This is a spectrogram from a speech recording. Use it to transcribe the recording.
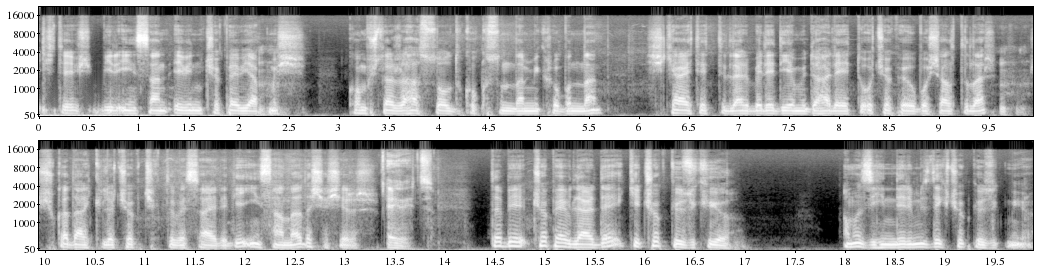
İşte bir insan evin çöp ev yapmış. Komşular rahatsız oldu kokusundan, mikrobundan şikayet ettiler. Belediye müdahale etti. O çöpü boşalttılar. Hı hı. Şu kadar kilo çöp çıktı vesaire diye insanlar da şaşırır. Evet. Tabii çöp evlerde ki çöp gözüküyor. Ama zihinlerimizdeki çöp gözükmüyor.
